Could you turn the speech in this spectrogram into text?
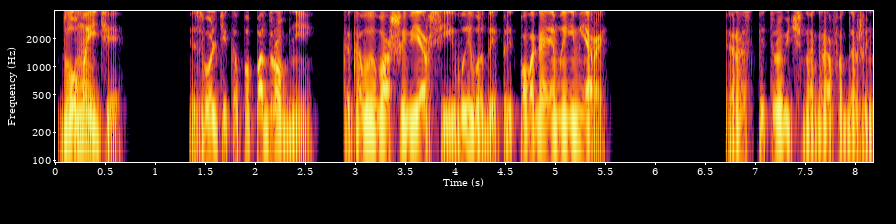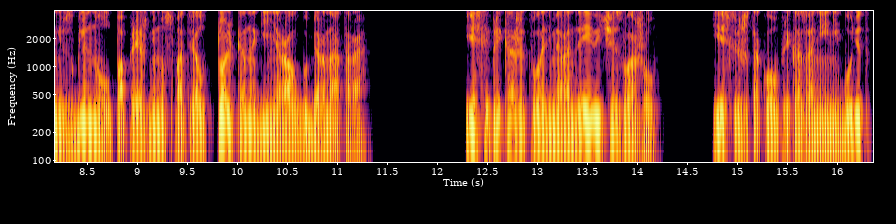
«Думаете?» Извольте-ка поподробнее. Каковы ваши версии, выводы, предполагаемые меры?» Эраст Петрович на графа даже не взглянул, по-прежнему смотрел только на генерал-губернатора. «Если прикажет Владимир Андреевич, изложу. Если же такого приказания не будет,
